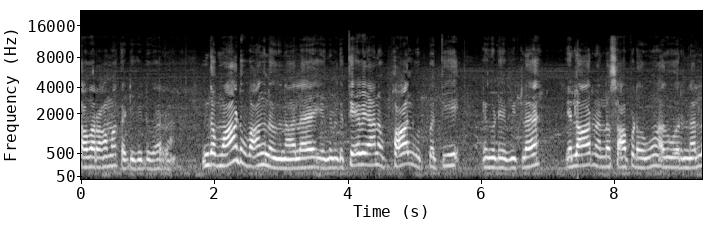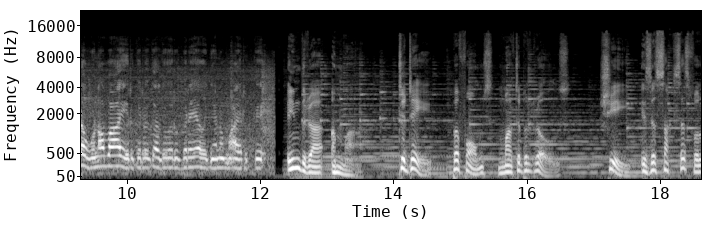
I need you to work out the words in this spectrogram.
தவறாமல் கட்டிக்கிட்டு வர்றேன் இந்த மாடு வாங்கினதுனால எங்களுக்கு தேவையான பால் உற்பத்தி எங்களுடைய வீட்டில் எல்லாரும் நல்லா சாப்பிடவும் அது ஒரு நல்ல உணவாக இருக்கிறதுக்கு அது ஒரு பிரயோஜனமாக இருக்குது Indira Amma today performs multiple roles. She is a successful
